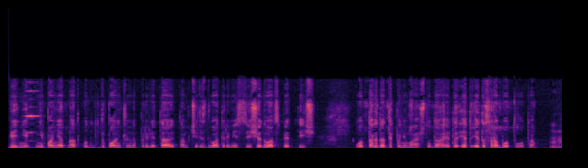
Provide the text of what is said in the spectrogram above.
тебе не, непонятно откуда дополнительно прилетают там через 2-3 месяца еще 25 тысяч, вот тогда ты понимаешь, что да, это, это, это сработало там. Угу.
